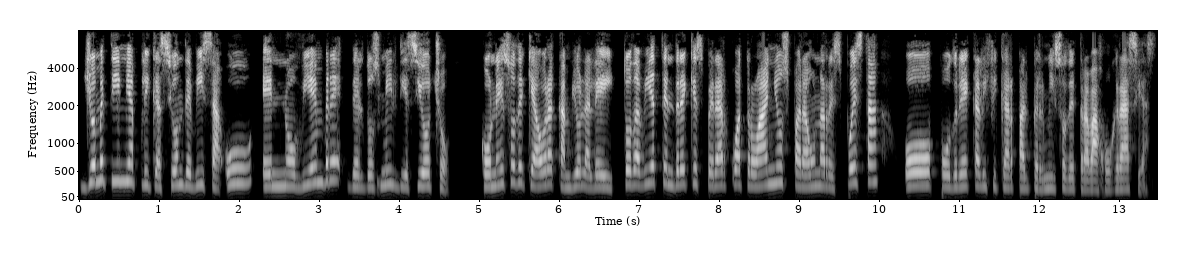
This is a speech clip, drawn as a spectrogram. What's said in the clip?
Yo metí mi aplicación de visa U en noviembre del 2018. Con eso de que ahora cambió la ley, ¿todavía tendré que esperar cuatro años para una respuesta o podré calificar para el permiso de trabajo? Gracias.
